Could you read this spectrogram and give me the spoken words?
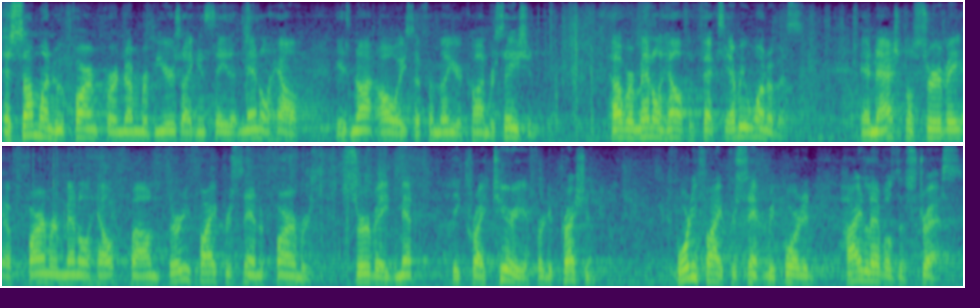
As someone who farmed for a number of years, I can say that mental health is not always a familiar conversation. However, mental health affects every one of us. A national survey of farmer mental health found 35% of farmers surveyed met the criteria for depression. 45% reported high levels of stress.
